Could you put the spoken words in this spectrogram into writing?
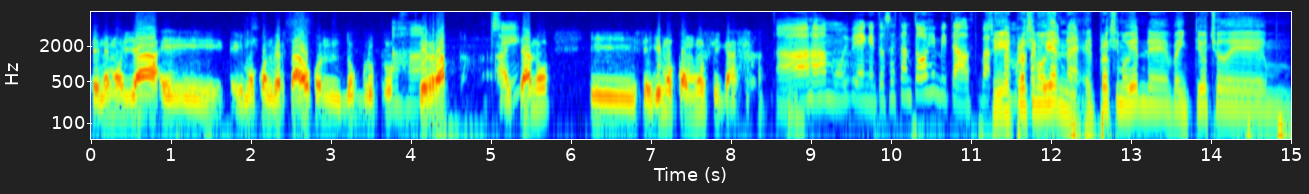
tenemos ya, eh, hemos conversado con dos grupos Ajá. de rap Sí. haitiano y seguimos con músicas. Ah, muy bien. Entonces están todos invitados. Va- Sí, el próximo viernes, el próximo viernes 28 de, mm,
